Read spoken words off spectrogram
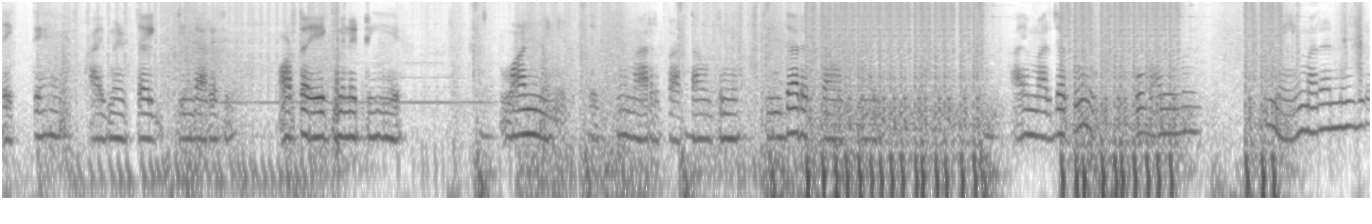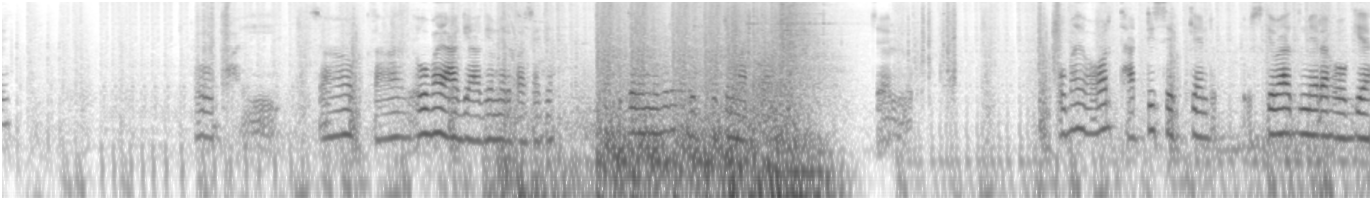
देखते हैं फाइव मिनट तक ज़िंदा रहे और तो एक मिनट ही है। वन मिनट देखते मार पाता हूँ मैं ज़िंदा रहता हूँ नहीं। भाई, मर जा तू। ओ भाई नहीं, मरा नहीं ओ भाई चलो हूँ और थर्टी सेकेंड उसके बाद मेरा हो गया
